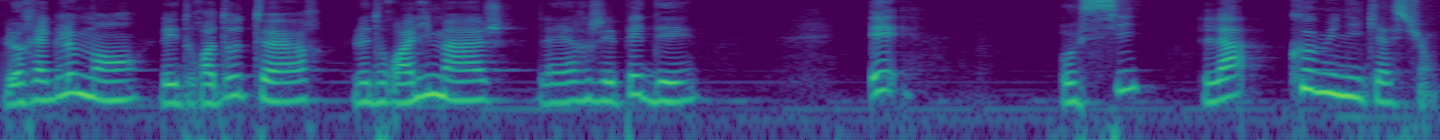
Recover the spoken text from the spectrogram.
le règlement, les droits d'auteur, le droit à l'image, la RGPD. Et aussi la communication.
